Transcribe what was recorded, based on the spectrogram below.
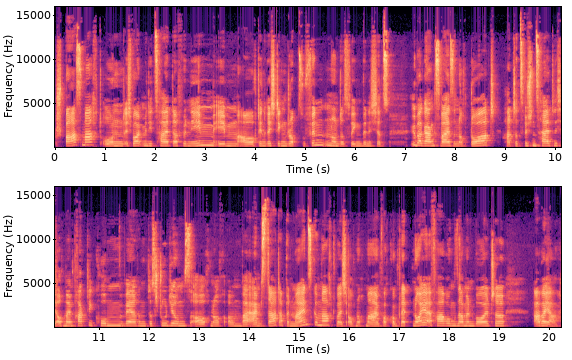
Spaß macht und ich wollte mir die Zeit dafür nehmen, eben auch den richtigen Job zu finden und deswegen bin ich jetzt übergangsweise noch dort, hatte zwischenzeitlich auch mein Praktikum während des Studiums auch noch ähm, bei einem Startup in Mainz gemacht, weil ich auch noch mal einfach komplett neue Erfahrungen sammeln wollte. Aber ja,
